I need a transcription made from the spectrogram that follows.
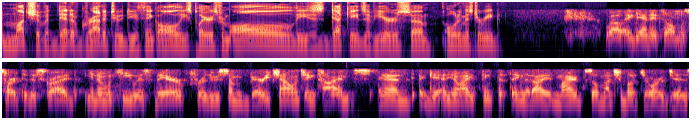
much of a debt of gratitude do you think all these players from all these decades of years um, owe to Mr. Reed? Well, again, it's almost hard to describe. You know, he was there through some very challenging times. And again, you know, I think the thing that I admired so much about George is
